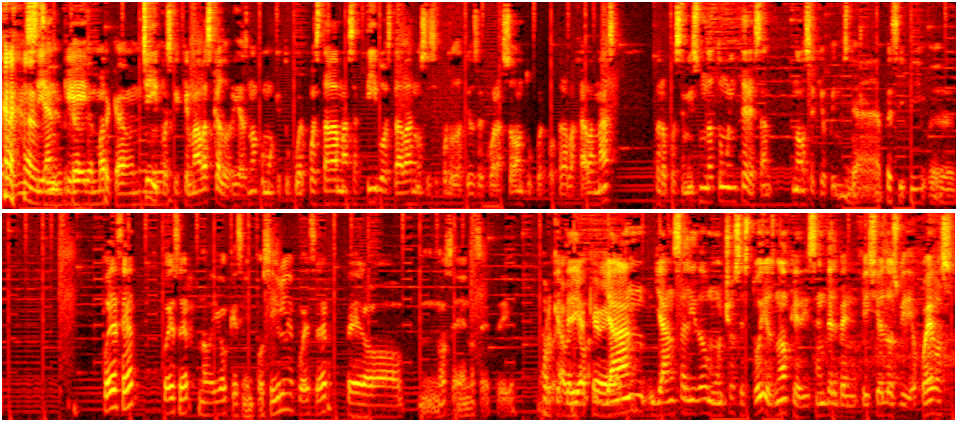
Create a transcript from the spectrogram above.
Pero decían Sí, que... bien marcado, ¿no? Sí, pues que quemabas calorías, ¿no? Como que tu cuerpo estaba más activo, estaba, no sé si por los latidos del corazón, tu cuerpo trabajaba más. Pero pues se me hizo un dato muy interesante. No sé qué opinas tú. Ya, pues sí. eh, puede ser, puede ser. No digo que es imposible, puede ser. Pero no sé, no sé, te digo. Porque te digo, que ya han, ya han salido muchos estudios, ¿no? Que dicen del beneficio de los videojuegos.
